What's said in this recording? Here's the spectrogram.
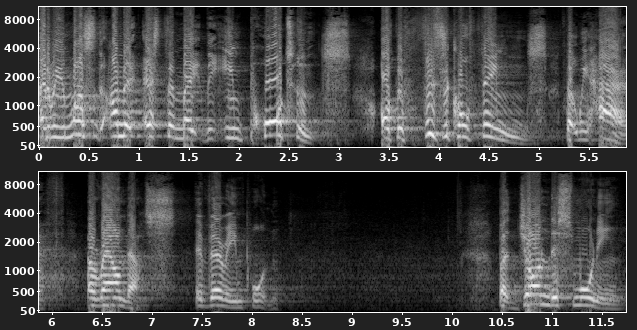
And we mustn't underestimate the importance of the physical things that we have around us. They're very important. But John this morning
